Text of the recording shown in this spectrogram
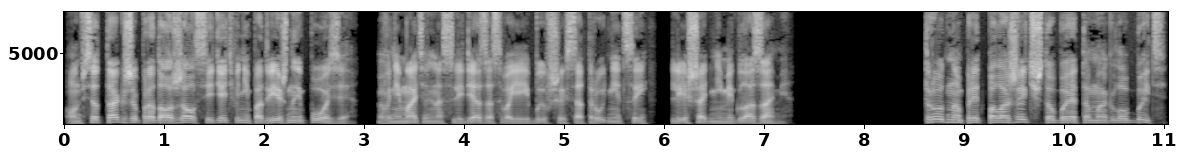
он все так же продолжал сидеть в неподвижной позе, внимательно следя за своей бывшей сотрудницей лишь одними глазами. «Трудно предположить, чтобы это могло быть»,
